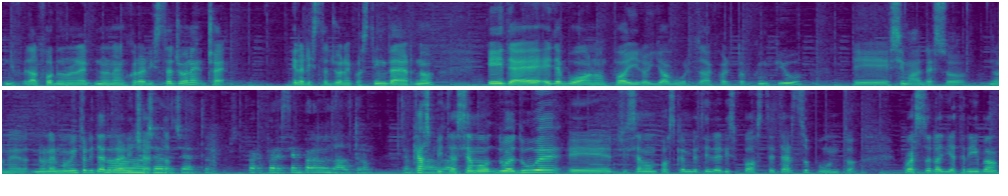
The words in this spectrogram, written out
di- dal forno non è, non è ancora di stagione, cioè era di stagione quest'inverno, ed è, ed è buono. Poi lo yogurt ha quel tocco in più, e sì, ma adesso non è, non è il momento di dare No, la no, ricetta. certo, certo. Par- stiamo parlando d'altro. Caspita, siamo 2 a 2 e ci siamo un po' scambiati le risposte. Terzo punto, questo è la diatriba.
